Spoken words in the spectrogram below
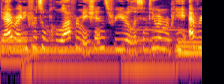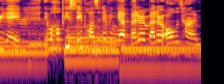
Get ready for some cool affirmations for you to listen to and repeat every day. They will help you stay positive and get better and better all the time.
